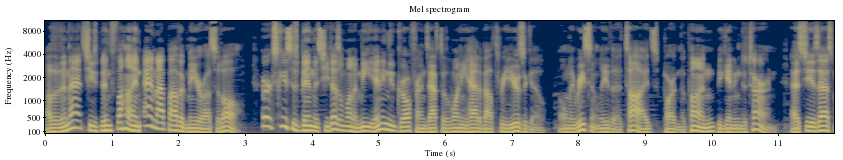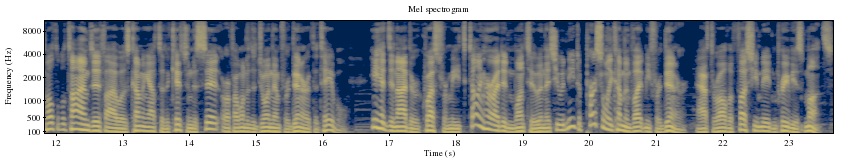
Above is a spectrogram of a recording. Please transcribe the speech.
Other than that, she's been fine and not bothered me or us at all. Her excuse has been that she doesn't want to meet any new girlfriends after the one he had about three years ago. Only recently, the tides, pardon the pun, beginning to turn, as she has asked multiple times if I was coming out to the kitchen to sit or if I wanted to join them for dinner at the table. He had denied the request from me, telling her I didn't want to and that she would need to personally come invite me for dinner, after all the fuss she made in previous months.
